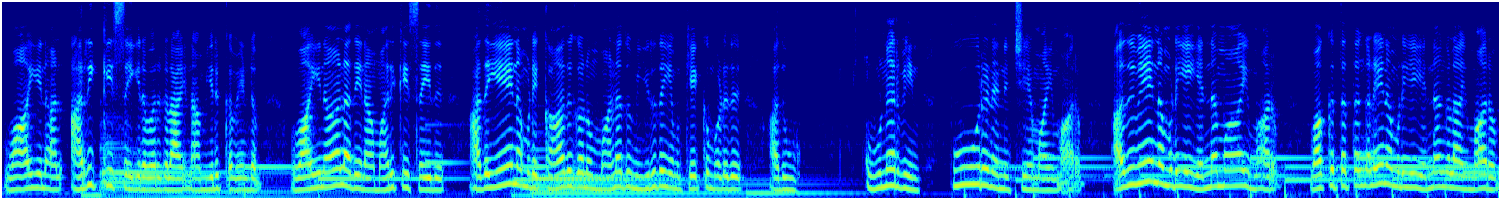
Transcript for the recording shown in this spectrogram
வாயினால் அறிக்கை செய்கிறவர்களாய் நாம் இருக்க வேண்டும். வாயினால் அதை நாம் அறிக்கை செய்து அதையே நம்முடைய காதுகளும் மனதும் இருதயம் கேட்கும் பொழுது அது உணர்வின் பூரண நிச்சயமாய் மாறும். அதுவே நம்முடைய எண்ணமாய் மாறும். வாக்கு தத்தங்களே நம்முடைய எண்ணங்களாய் மாறும்.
